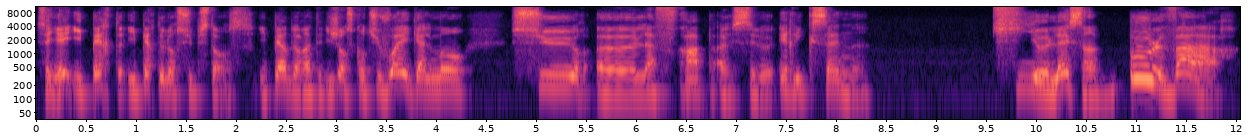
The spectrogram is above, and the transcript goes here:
ça y est, ils perdent, ils perdent leur substance, ils perdent leur intelligence. Quand tu vois également sur euh, la frappe, euh, c'est le Eriksen qui euh, laisse un boulevard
